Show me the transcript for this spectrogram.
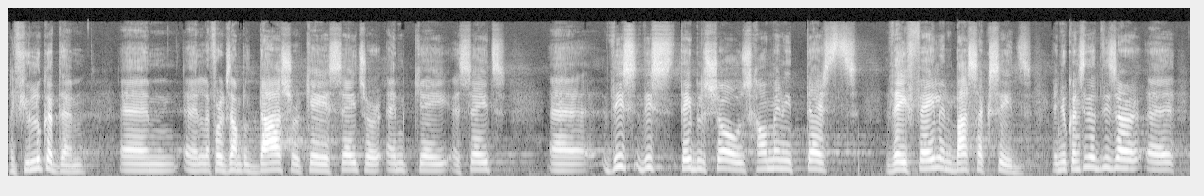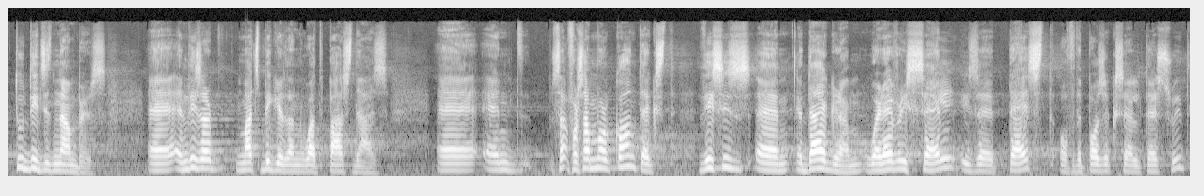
if you look at them, um, uh, for example, DASH or KSH or MKSH, uh, this, this table shows how many tests they fail and BASH succeeds. And you can see that these are uh, two-digit numbers. Uh, and these are much bigger than what PaSh does. Uh, and so for some more context, this is um, a diagram where every cell is a test of the POSIX cell test suite.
